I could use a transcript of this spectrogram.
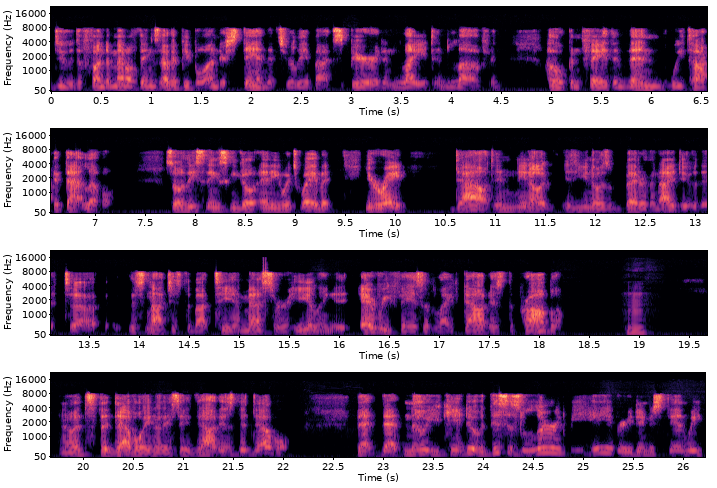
do the fundamental things. Other people understand it's really about spirit and light and love and hope and faith. And then we talk at that level. So these things can go any which way. But you're right doubt, and you know, you know is better than I do that uh, it's not just about TMS or healing. every phase of life, doubt is the problem. Hmm. You know, it's the devil. You know, they say doubt is the devil. That that no, you can't do it. But this is learned behavior. You understand? We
